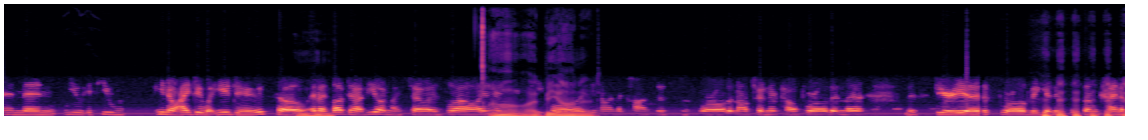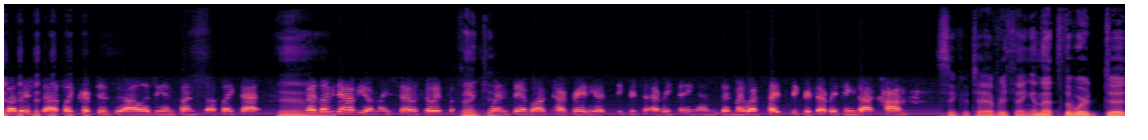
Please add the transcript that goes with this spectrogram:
and then you, if you you know, I do what you do. So, Mm-hmm. and I'd love to have you on my show as well. I Oh, I'd be honored. You know, in the conscious world and alternative health world and the mysterious world. We get into some kind of other stuff like cryptozoology and fun stuff like that. Yeah. But I'd love to have you on my show. So it's, Thank it's you. Wednesday on Blog Talk Radio at Secret to Everything. And then my website's secrettoeverything.com. Secret to everything, and that's the word uh,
